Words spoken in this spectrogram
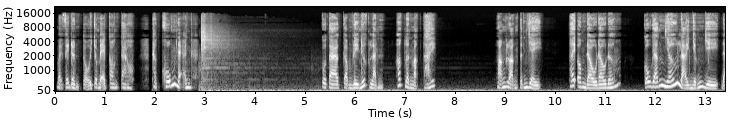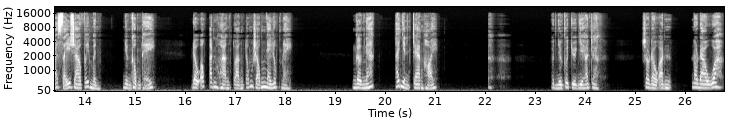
Mày phải đền tội cho mẹ con tao. Thật khốn nạn. Cô ta cầm ly nước lạnh, Hất lên mặt Thái. Hoảng loạn tỉnh dậy, Thái ôm đầu đau đớn, Cố gắng nhớ lại những gì đã xảy ra với mình, Nhưng không thể. Đầu óc anh hoàn toàn trống rỗng ngay lúc này Ngơ ngác Thái nhìn Trang hỏi Hình như có chuyện gì hả Trang Sao đầu anh nó đau quá.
